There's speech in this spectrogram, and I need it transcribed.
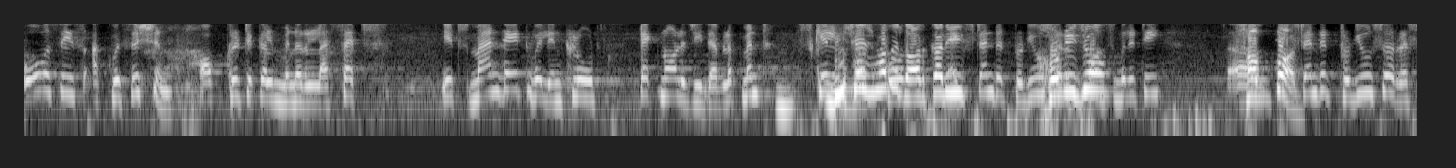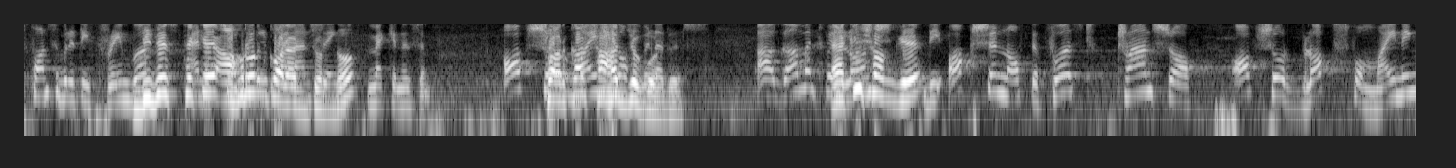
overseas acquisition of critical mineral assets. Its mandate will include technology development, skilled workforce, extended producer responsibility, সম্পদ এক্সটেন্ডেড প্রোডিউসার রেসপন্সিবিলিটি ফ্রেমওয়ার্ক বিদেশ থেকে আহরণ করার জন্য মেকানিজম Offshore সরকার mining সাহায্য of করবে। minerals. Our government will একই launch সঙ্গে the auction of the first tranche of offshore blocks for mining,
